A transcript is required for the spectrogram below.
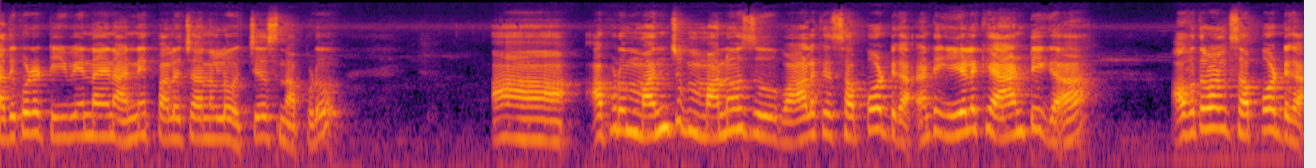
అది కూడా టీవీ నైన్ అన్ని పలు ఛానల్లో వచ్చేసినప్పుడు అప్పుడు మంచు మనోజ్ వాళ్ళకి సపోర్ట్గా అంటే వీళ్ళకి యాంటీగా అవతల వాళ్ళకి సపోర్ట్గా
